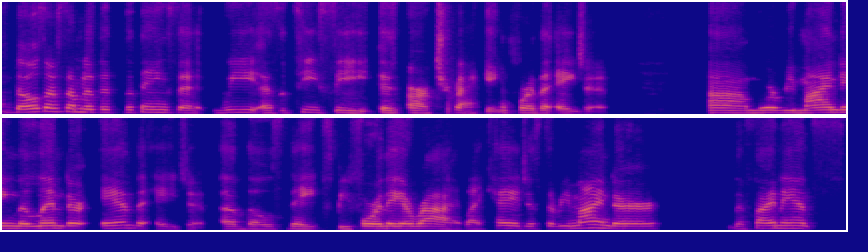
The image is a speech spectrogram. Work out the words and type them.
those are some of the, the things that we as a TC is, are tracking for the agent. Um, we're reminding the lender and the agent of those dates before they arrive. Like, hey, just a reminder, the finance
